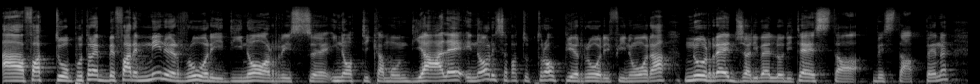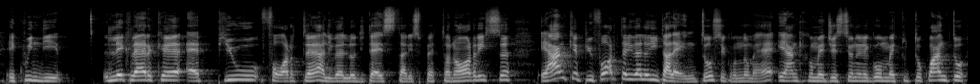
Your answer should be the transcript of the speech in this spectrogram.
ha fatto, potrebbe fare meno errori di Norris in ottica mondiale e Norris ha fatto troppi errori finora, non regge a livello di testa Verstappen e quindi Leclerc è più forte a livello di testa rispetto a Norris e anche più forte a livello di talento, secondo me, e anche come gestione delle gomme e tutto quanto.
